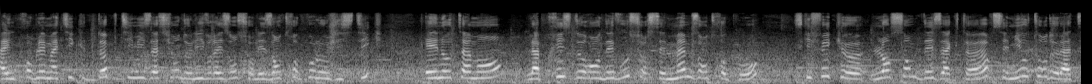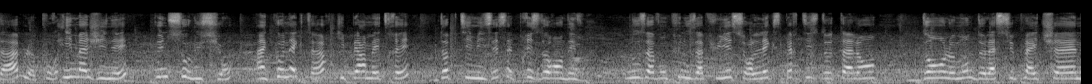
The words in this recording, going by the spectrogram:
à une problématique d'optimisation de livraison sur les entrepôts logistiques et notamment la prise de rendez-vous sur ces mêmes entrepôts ce qui fait que l'ensemble des acteurs s'est mis autour de la table pour imaginer une solution, un connecteur qui permettrait d'optimiser cette prise de rendez-vous. Nous avons pu nous appuyer sur l'expertise de talent dans le monde de la supply chain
